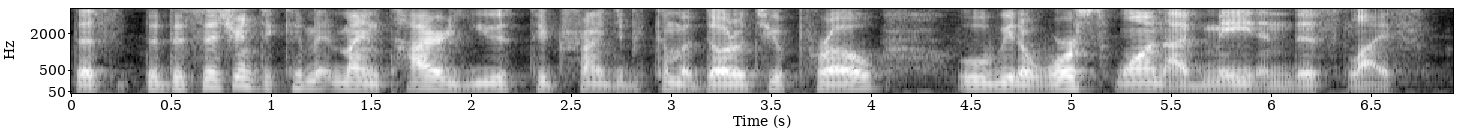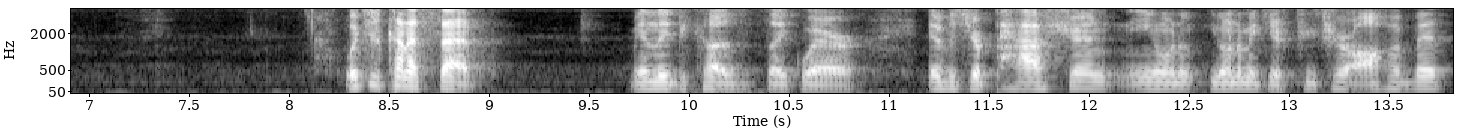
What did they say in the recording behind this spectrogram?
this the decision to commit my entire youth to trying to become a Dota 2 pro will be the worst one I've made in this life. Which is kind of sad, mainly because it's like where if it's your passion, you want to you want to make your future off of it.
